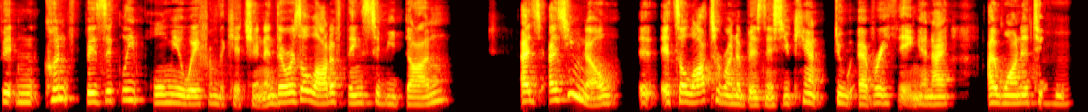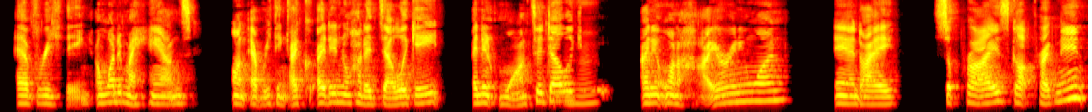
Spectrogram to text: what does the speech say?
fit, in, couldn't physically pull me away from the kitchen, and there was a lot of things to be done. As as you know, it, it's a lot to run a business. You can't do everything. And I, I wanted to mm-hmm. do everything. I wanted my hands on everything. I, I didn't know how to delegate. I didn't want to delegate. Mm-hmm. I didn't want to hire anyone. And I surprise got pregnant.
